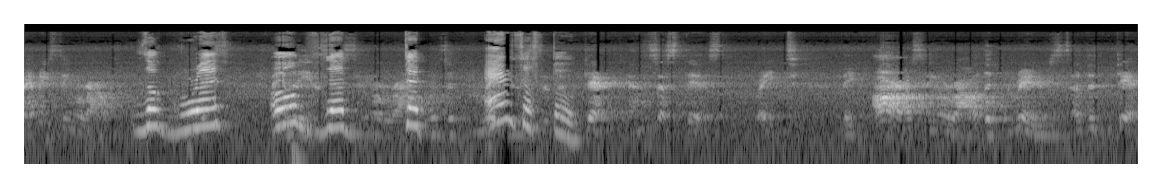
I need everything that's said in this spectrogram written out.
families sitting around? the grave of Families the sitting around dead the graves of ancestor. the Dead ancestors. Right. They are sitting around the graves of the dead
